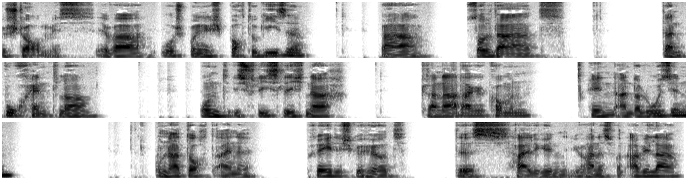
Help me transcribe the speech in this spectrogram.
gestorben ist. Er war ursprünglich Portugiese, war Soldat, dann Buchhändler und ist schließlich nach Granada gekommen in Andalusien und hat dort eine Predigt gehört des heiligen Johannes von Avila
